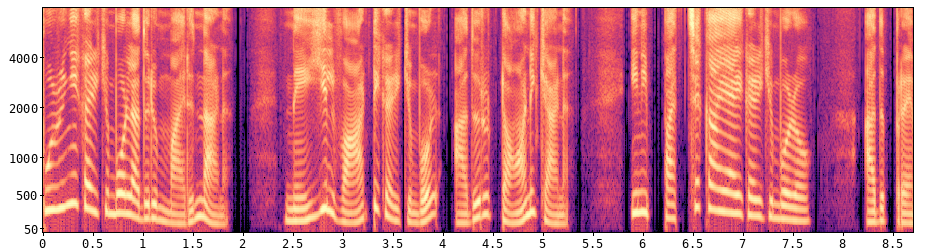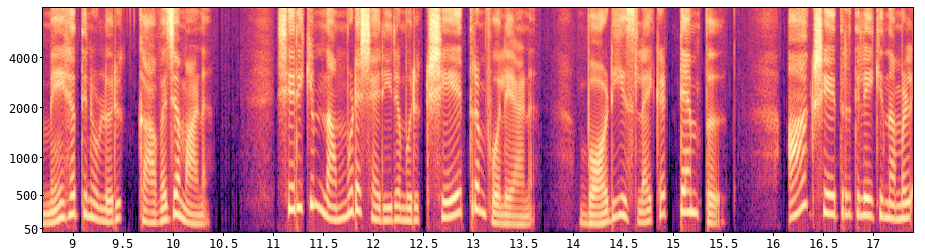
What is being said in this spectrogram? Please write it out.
പുഴുങ്ങി കഴിക്കുമ്പോൾ അതൊരു മരുന്നാണ്. നെയ്യിൽ വാട്ടി കഴിക്കുമ്പോൾ അതൊരു ടോണിക്കാണ് ഇനി പച്ചക്കായായി കഴിക്കുമ്പോഴോ? അത് പ്രമേഹത്തിനുള്ളൊരു കവചമാണ്. ശരിക്കും നമ്മുടെ ശരീരം ഒരു ക്ഷേത്രം പോലെയാണ്. Body is like a temple ആ ക്ഷേത്രത്തിലേക്ക് നമ്മൾ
